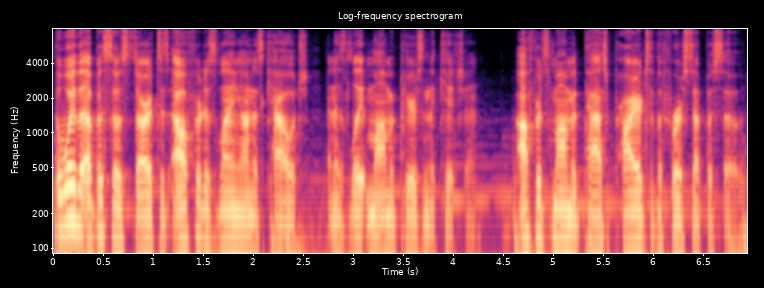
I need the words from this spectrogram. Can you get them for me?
The way the episode starts is Alfred is laying on his couch and his late mom appears in the kitchen. Alfred's mom had passed prior to the first episode.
